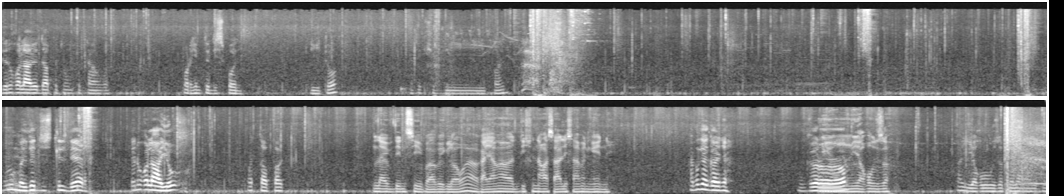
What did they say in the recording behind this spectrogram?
Ganun kalayo dapat yung puntahan ko. For him to despawn. Dito? I think should be fine. Oh my god, he's still there. Ganun kalayo. What the fuck? Live din si Papi Glow. Ah, Kaya nga di siya nakasali sa amin ngayon eh. Ano gagawin niya? Grrrr. Yung Yakuza. Ay, Yakuza pala ito.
